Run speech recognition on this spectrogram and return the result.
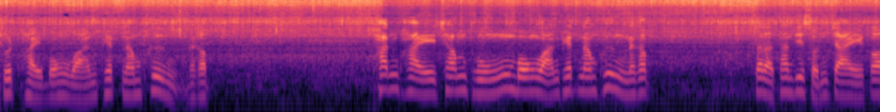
ชุดไผ่บงหวานเพชรน้ำผึ้งนะครับ พันไผ่ชำถุงบงหวานเพชรน้ำผึ้งนะครับสำหรับท่านที่สนใจก็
